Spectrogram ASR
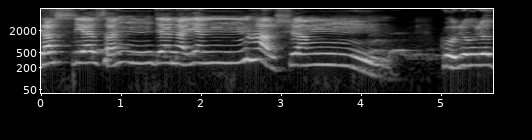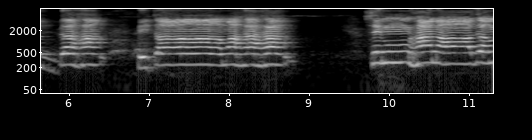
तस्य सञ्जनयन् हर्षम्। कुरुवृद्धः पितामहः सिंहनादं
